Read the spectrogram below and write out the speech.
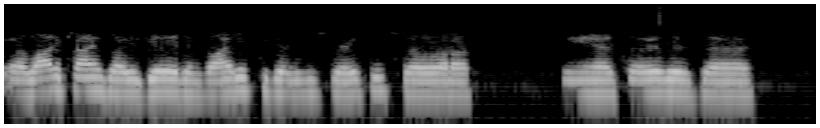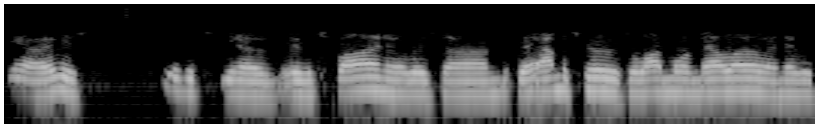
a lot of times I would get invited to go to these races. So uh, you know so it was uh, you know it was it was you know it was fun. It was um, the atmosphere was a lot more mellow and it was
